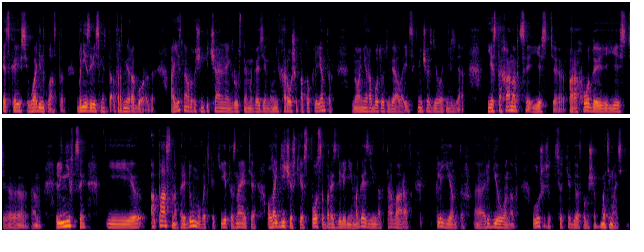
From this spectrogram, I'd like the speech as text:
это, скорее всего, один кластер, вне зависимости от размера города. А есть, наоборот, очень печальные, грустные магазины, у них хороший поток клиентов, но они работают вяло, и с этим ничего сделать нельзя. Есть тахановцы, есть э, пароходы, есть э, там ленивцы, и опасно придумывать какие-то, знаете, логические способы разделения магазинов, товаров, клиентов, э, регионов. Лучше все-таки делать с помощью математики.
